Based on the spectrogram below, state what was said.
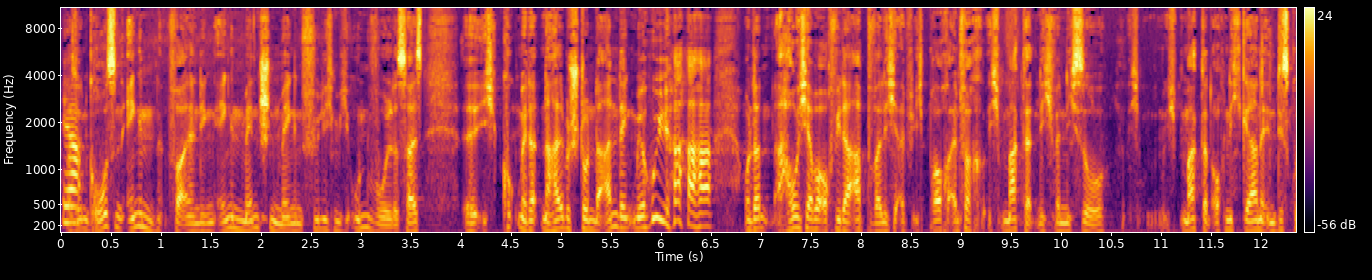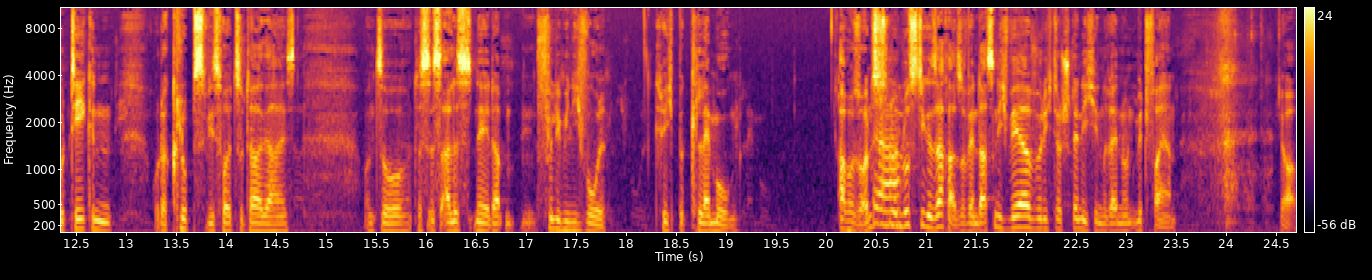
Ja. Also in großen, engen, vor allen Dingen engen Menschenmengen fühle ich mich unwohl. Das heißt, äh, ich gucke mir das eine halbe Stunde an, denke mir, hui, hahaha, und dann hau ich aber auch wieder ab, weil ich, ich brauche einfach, ich mag das nicht, wenn ich so, ich, ich mag das auch nicht gerne in Diskotheken oder Clubs, wie es heutzutage heißt. Und so, das ist alles, nee, da fühle ich mich nicht wohl. Kriege ich Beklemmung. Aber sonst Ja. eine lustige Sache. Also wenn das nicht wäre, würde ich da ständig hinrennen und mitfeiern. Ja.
